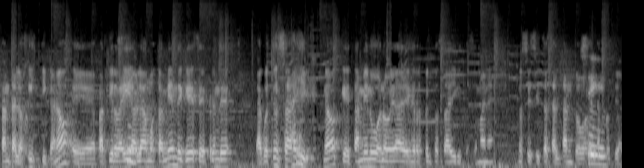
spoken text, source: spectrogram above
tanta logística, ¿no? A partir de ahí Sí. hablábamos también de que se desprende la cuestión Sadaic, ¿no? Que también hubo novedades respecto a Sadaic esta semana. No sé si estás al tanto de la cuestión.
